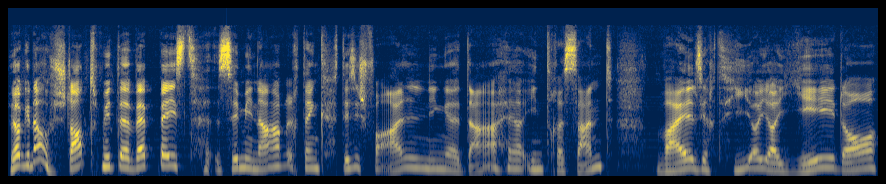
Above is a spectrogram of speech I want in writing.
Ja, genau. Start mit der Web-Based Seminare. Ich denke, das ist vor allen Dingen daher interessant, weil sich hier ja jeder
